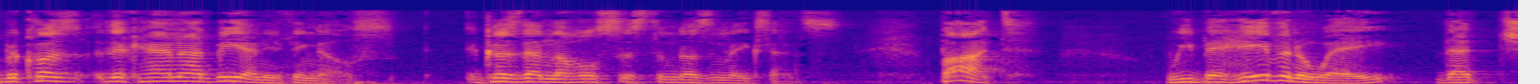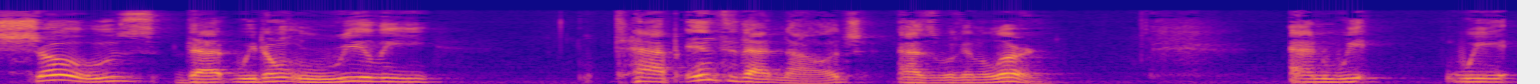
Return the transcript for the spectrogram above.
because there cannot be anything else. Because then the whole system doesn't make sense. But we behave in a way that shows that we don't really tap into that knowledge as we're going to learn. And we we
